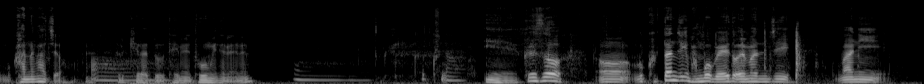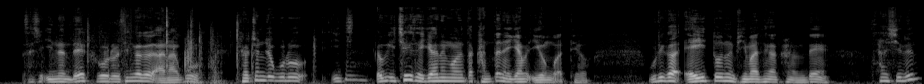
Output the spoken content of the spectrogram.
뭐 가능하죠. 예, 아. 그렇게라도 되면 도움이 되면은 그렇구나. 예, 그래서 어, 뭐 극단적인 방법 외에도 얼마든지 많이 사실 있는데 그거를 생각을 안 하고 결정적으로 이, 음. 여기 이 책에서 얘기하는 거는 딱 간단히 얘기하면 이건 것 같아요. 우리가 A 또는 B만 생각하는데 사실은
